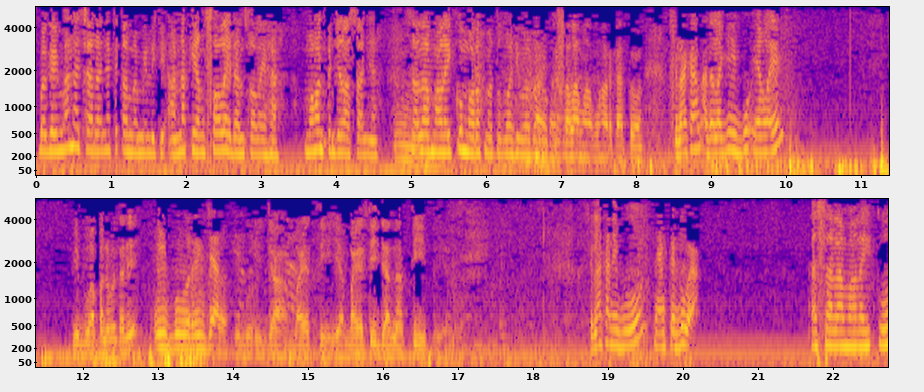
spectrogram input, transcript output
bagaimana caranya kita memiliki anak yang soleh dan solehah? Mohon penjelasannya. Hmm. Assalamualaikum warahmatullahi wabarakatuh. Waalaikumsalam warahmatullahi wabarakatuh. Silakan ada lagi Ibu yang lain? Ibu apa namanya tadi? Ibu Rizal. Ibu Rija, Bayati, ya Bayati Janati itu ya. Silakan Ibu, yang kedua. Assalamualaikum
